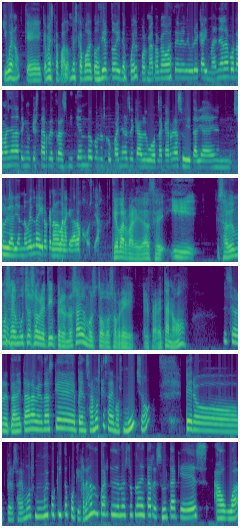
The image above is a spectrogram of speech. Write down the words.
y, bueno, que, me he escapado, me he escapado del concierto y después pues me ha tocado hacer el Eureka y mañana por la mañana tengo que estar retransmitiendo con los compañeros de Cable World la carrera solidaria en, solidaria en Novelda y creo que no me van a quedar ojos ya. Qué barbaridad. Eh. Y sabemos hay mucho sobre ti, pero no sabemos todo sobre el planeta, ¿no? Sobre el planeta, la verdad es que pensamos que sabemos mucho, pero, pero sabemos muy poquito porque gran parte de nuestro planeta resulta que es agua,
